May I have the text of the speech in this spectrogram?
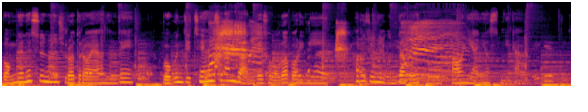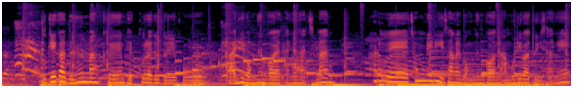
먹는 횟수는 줄어들어야 하는데 먹은 지 채 한 시간도 안 돼서 울어버리니 하루 종일 운다고 해도 과언이 아니었습니다. 무게가 느는 만큼 배꿀에도 늘고 많이 먹는 거야 당연하지만 하루에 1000ml 이상을 먹는 건 아무리 봐도 이상해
